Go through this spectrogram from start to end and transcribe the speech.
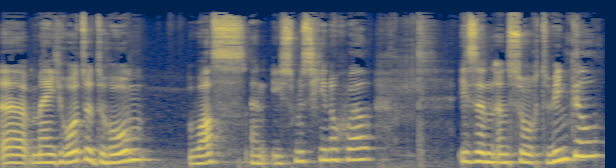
uh, mijn grote droom was, en is misschien nog wel, is een, een soort winkel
